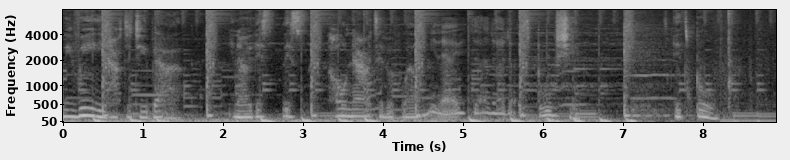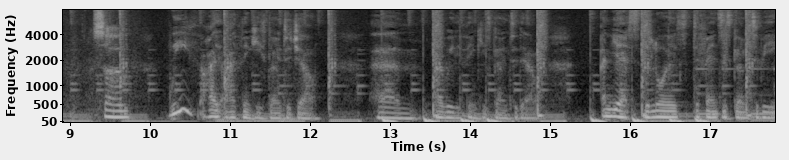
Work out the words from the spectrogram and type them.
We really have to do better. You know, this this whole narrative of well, you know, it's bullshit. It's bull. So we, I, I think he's going to jail. Um, I really think he's going to jail. And yes, the lawyer's defense is going to be,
